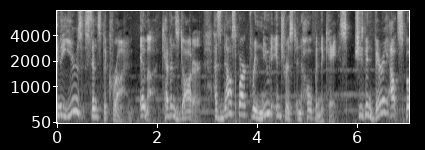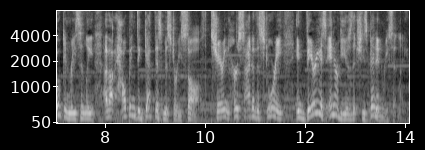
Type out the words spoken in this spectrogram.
In the years since the crime, Emma, Kevin's daughter, has now sparked renewed interest and hope in the case. She's been very outspoken recently about helping to get this mystery solved, sharing her side of the story in various interviews that she's been in recently.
